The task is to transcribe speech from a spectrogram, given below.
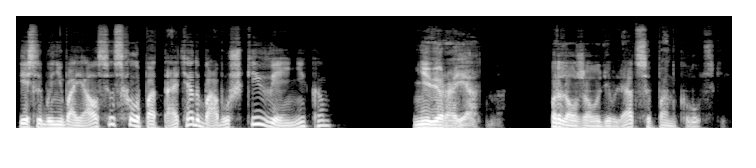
если бы не боялся схлопотать от бабушки веником. — Невероятно! — продолжал удивляться пан Клуцкий.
